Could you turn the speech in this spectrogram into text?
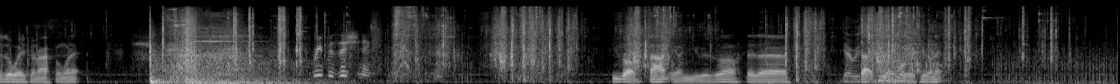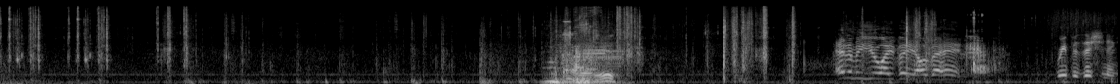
Was always gonna happen, wasn't it? Repositioning. You got a bounty on you as well. There's uh, a There is that's still there more. if you want it. Oh, there it is. Enemy UAV overhead. Repositioning.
